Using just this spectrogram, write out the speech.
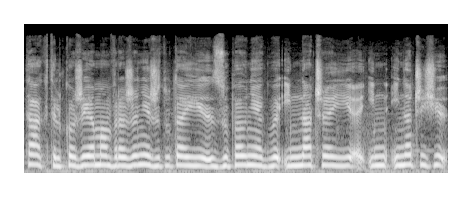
Tak, tylko że ja mam wrażenie, że tutaj zupełnie jakby inaczej, in, inaczej, się,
